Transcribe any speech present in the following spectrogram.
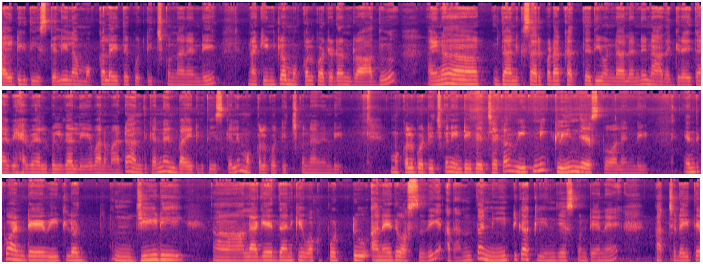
బయటికి తీసుకెళ్ళి ఇలా మొక్కలు అయితే కొట్టించుకున్నానండి. నాకు ఇంట్లో మొక్కలు కొట్టడం రాదు. అయినా దానికి సరిపడా కత్తిది ఉండాలండి. నా దగ్గర అయితే అవి అవైలబుల్గా లేవన్నమాట అందుకని నేను బయటికి తీసుకెళ్ళి మొక్కలు కొట్టించుకున్నానండి. మొక్కలు కొట్టించుకొని ఇంటికి తెచ్చాక వీటిని క్లీన్ చేసుకోవాలండి. ఎందుకు అంటే వీటిలో జీడి అలాగే దానికి ఒక పొట్టు అనేది వస్తుంది. అదంతా నీట్గా క్లీన్ చేసుకుంటేనే పచ్చడి అయితే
